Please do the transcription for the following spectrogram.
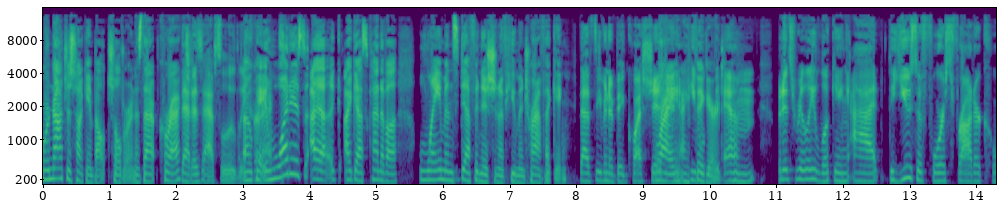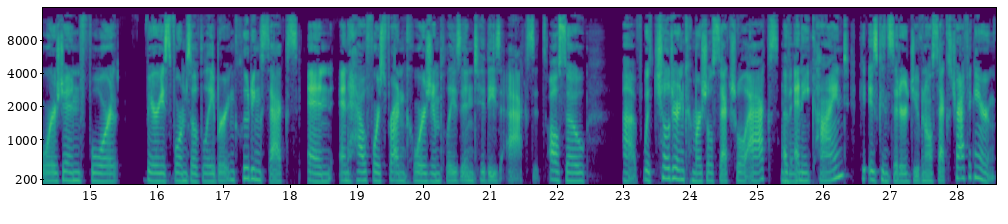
we're not just talking about children. Is that correct? That is absolutely okay. Correct. And what is, uh, I guess, kind of a layman's definition of human trafficking? That's even a big question. Right. I people, figured. Um, but it's really looking at the use of force, fraud, or coercion for various forms of labor, including sex, and and how force, fraud, and coercion plays into these acts. It's also uh, with children, commercial sexual acts of mm-hmm. any kind is considered juvenile sex trafficking or,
